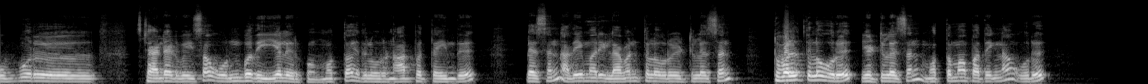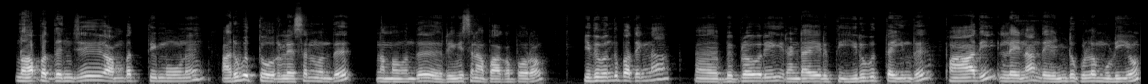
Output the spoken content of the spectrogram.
ஒவ்வொரு ஸ்டாண்டர்ட் வைஸாக ஒன்பது இயல் இருக்கும். மொத்தம் இதில் ஒரு நாற்பத்தைந்து லெசன் அதே மாதிரி லெவன்த்தில் ஒரு எட்டு லெசன் டுவெல்த்தில் ஒரு எட்டு லெசன் மொத்தமாக பார்த்திங்கன்னா ஒரு நாற்பத்தஞ்சு ஐம்பத்தி மூணு அறுபத்தோரு லெசன் வந்து நம்ம வந்து ரிவிஷனாக பார்க்க போகிறோம் இது வந்து பார்த்திங்கன்னா பிப்ரவரி ரெண்டாயிரத்தி இருபத்தைந்து பாதி இல்லைன்னா அந்த எண்டுக்குள்ளே முடியும்.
